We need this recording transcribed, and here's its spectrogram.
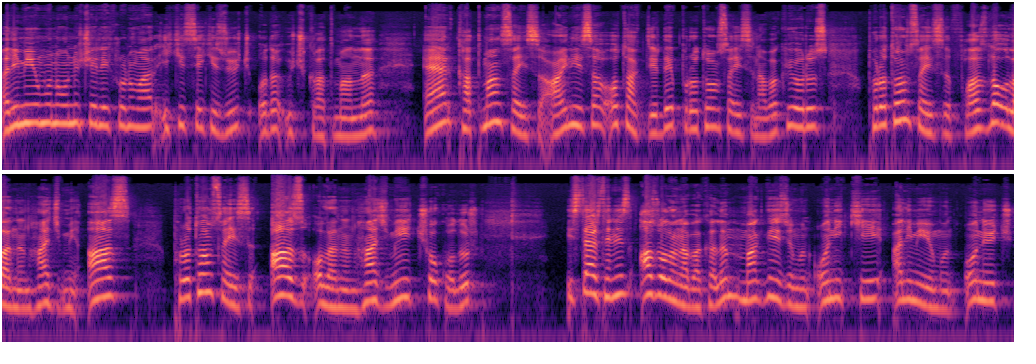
Alüminyumun 13 elektronu var 2 8 3 o da 3 katmanlı. Eğer katman sayısı aynıysa o takdirde proton sayısına bakıyoruz. Proton sayısı fazla olanın hacmi az, proton sayısı az olanın hacmi çok olur. İsterseniz az olana bakalım. Magnezyumun 12, alüminyumun 13.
